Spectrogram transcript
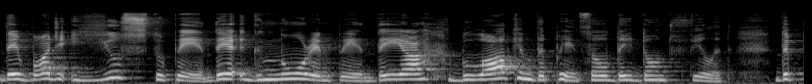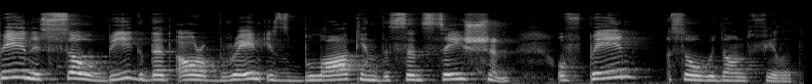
Their body used to pain, they're ignoring pain, they are blocking the pain so they don't feel it. The pain is so big that our brain is blocking the sensation of pain so we don't feel it.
